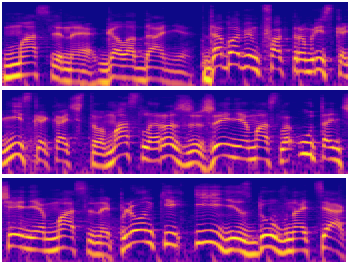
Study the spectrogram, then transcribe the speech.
масляное голодание. Добавим к факторам риска низкое качество масла, разжижение масла, утончение масляной пленки и езду в натяг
